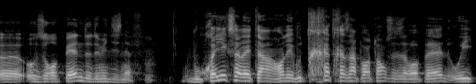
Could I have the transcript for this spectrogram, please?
euh, aux européennes de 2019. Vous croyez que ça va être un rendez-vous très très important, ces européennes? Oui.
